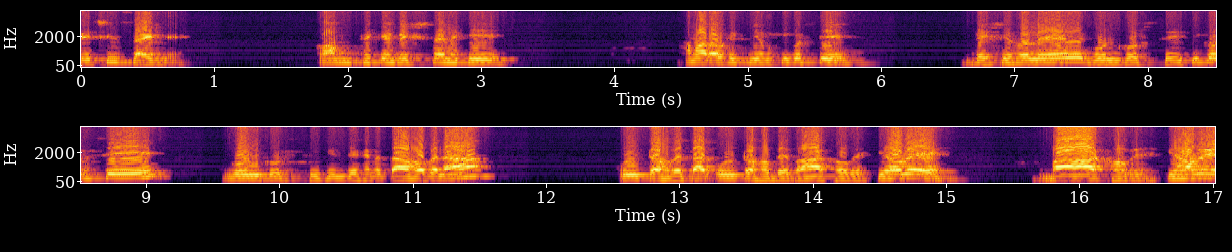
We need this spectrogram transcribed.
বেশি চাইলে। কম থেকে বেশি চাইলে কি আমার অলৌকিক নিয়ম কি করছি? বেশি হলে গুণ করছি। কি করছি? গুণ করছি। কিন্তু এখানে তা হবে না, উল্টো হবে, তার উল্টো হবে ভাগ হবে। কি হবে? ভাগ হবে। কি হবে?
